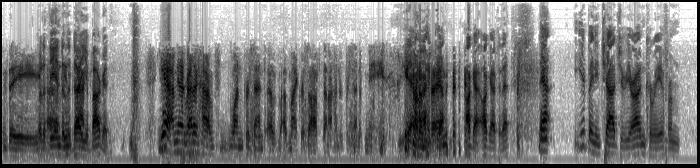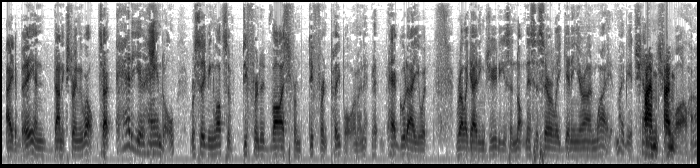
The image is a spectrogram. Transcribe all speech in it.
the But at the uh, end of the day, you're buggered. Yeah, I mean, I'd rather have one percent of, of Microsoft than a hundred percent of me. you Yeah, know what I'm saying? yeah. I'll go. I'll go for that. Now, you've been in charge of your own career from A to B and done extremely well. So, how do you handle receiving lots of different advice from different people? I mean, how good are you at relegating duties and not necessarily getting your own way? It may be a challenge for I'm- a while, huh?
